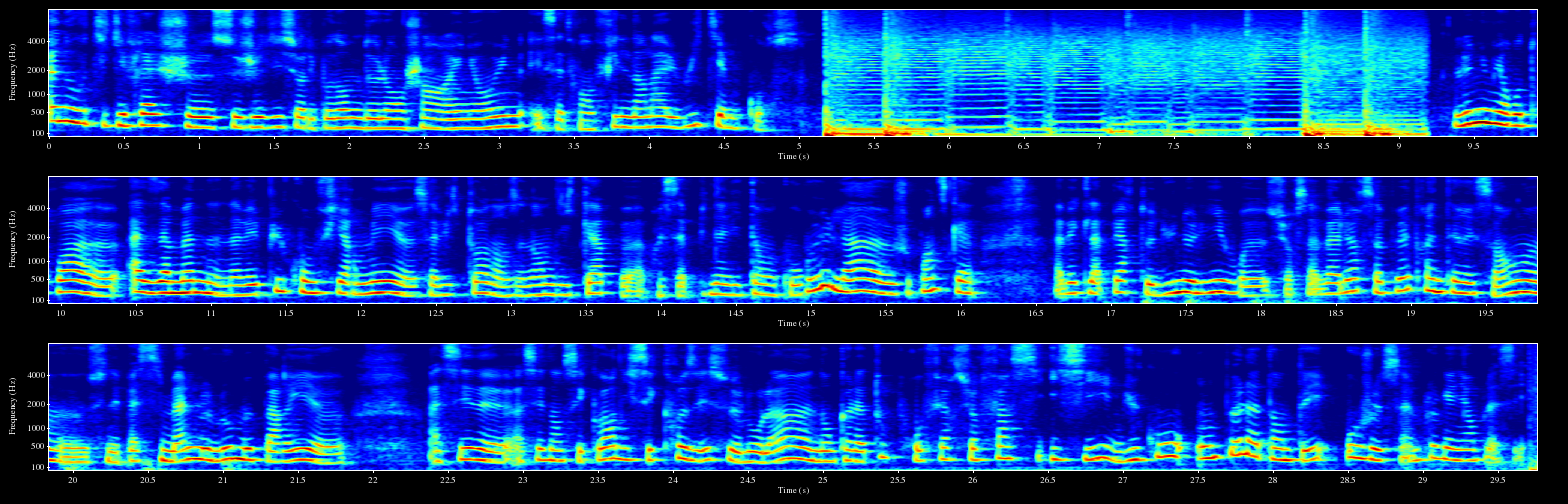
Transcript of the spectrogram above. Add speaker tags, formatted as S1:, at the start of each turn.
S1: Un nouveau ticket flash euh, ce jeudi sur l'hippodrome de Longchamp en Réunion 1 et cette fois en file dans la huitième course. Le numéro 3, euh, Azaman, n'avait pu confirmer euh, sa victoire dans un handicap euh, après sa pénalité encourue. Là, je pense qu'avec la perte d'une livre sur sa valeur, ça peut être intéressant. ce n'est pas si mal. Le lot me paraît assez, assez dans ses cordes. Il s'est creusé ce lot-là, donc elle a tout pour faire surface ici. Du coup, on peut la tenter au jeu simple gagnant placé.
